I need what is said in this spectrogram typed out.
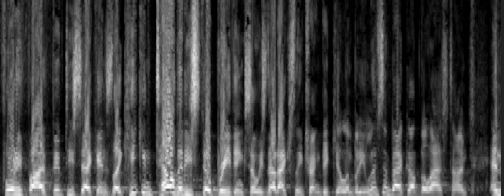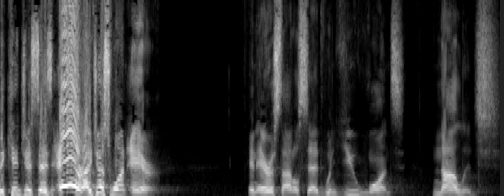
45, 50 seconds. Like he can tell that he's still breathing, so he's not actually trying to kill him, but he lifts him back up the last time. And the kid just says, Air, I just want air. And Aristotle said, when you want knowledge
